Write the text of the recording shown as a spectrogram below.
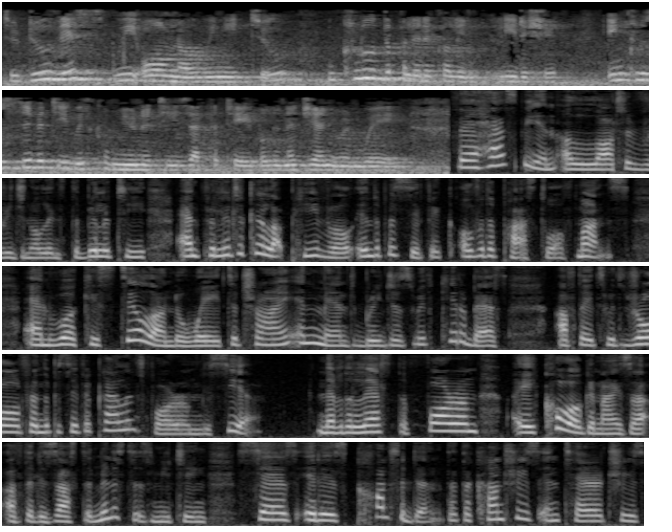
To do this, we all know we need to include the political leadership, inclusivity with communities at the table in a genuine way. There has been a lot of regional instability and political upheaval in the Pacific over the past 12 months, and work is still underway to try and mend bridges with Kiribati after its withdrawal from the Pacific Islands Forum this year. Nevertheless, the forum, a co-organizer of the disaster ministers meeting, says it is confident that the countries and territories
